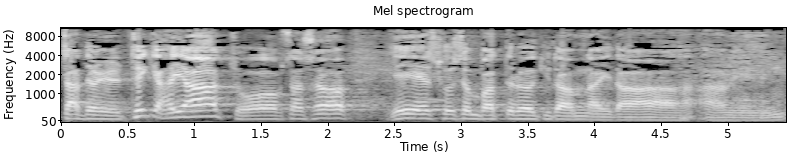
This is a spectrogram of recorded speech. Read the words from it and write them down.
자들 되게 하여 주옵소서. 예, 소선 받들어 기도합나이다. 아멘.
